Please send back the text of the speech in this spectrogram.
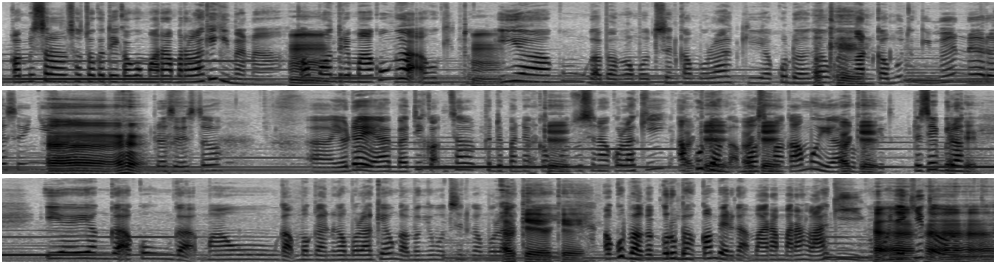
kalau misal suatu ketika aku marah-marah lagi gimana kamu Hmm. mau terima aku nggak aku gitu Hmm. iya aku nggak bakal mutusin kamu lagi aku udah tahu dengan kamu tuh gimana rasanya Ah, terus itu eh, yaudah ya berarti kalau misal ke depannya kamu Oke. mutusin aku lagi aku Oke, udah nggak mau oke. sama kamu ya bilang gitu. terus dia bilang oke iya ya nggak aku nggak mau nggak mau ganti kamu lagi aku nggak mungkin mutusin kamu lagi. oke. Oke aku bakal berubah kamu biar nggak marah-marah lagi ngomongnya gitu. ha.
